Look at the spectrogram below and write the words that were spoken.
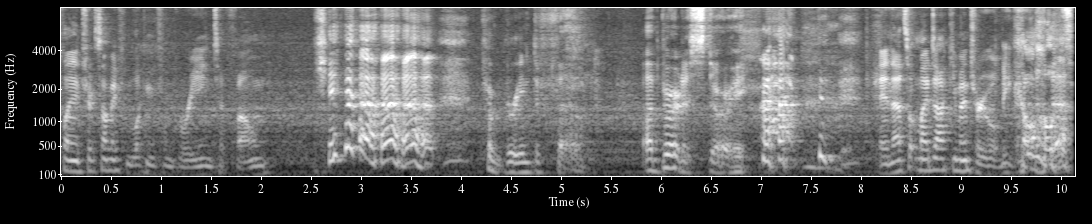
playing tricks on me from looking from green to phone. Yeah, From green to phone. A Berta story. And that's what my documentary will be called.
